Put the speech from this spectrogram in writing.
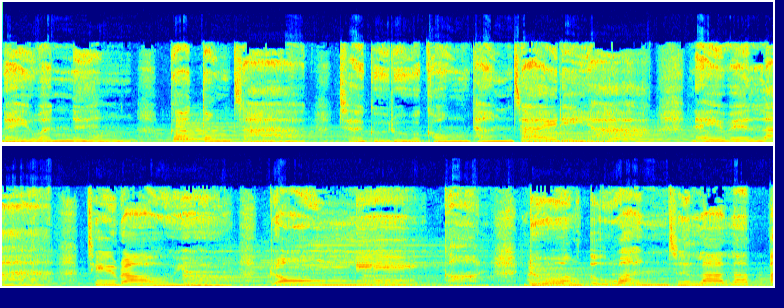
ในวันหนึ่ง ว่าคงทำใจได้ยากในเวลาที่เราอยู่ตรงนี้ก่อน ดวงตะวันจะลาลับไป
